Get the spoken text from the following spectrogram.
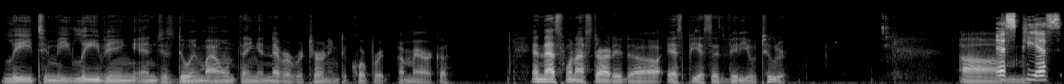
lead to me leaving and just doing my own thing and never returning to corporate America. And that's when I started uh, SPSS Video Tutor. Um, SPS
